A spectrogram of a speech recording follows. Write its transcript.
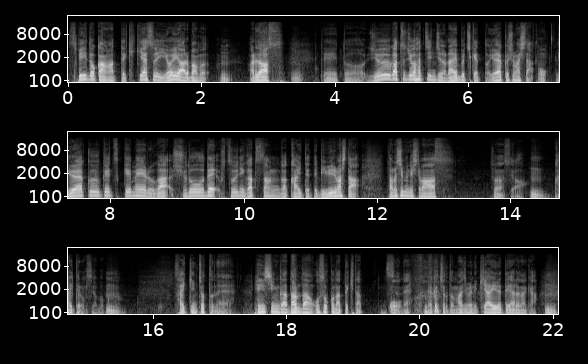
スピード感あって聴きやすい良いアルバム。うんありがとうございます。うんえっ、と、10月18日のライブチケット予約しましたお。予約受付メールが手動で普通にガッツさんが書いててビビりました。楽しみにしてます。そうなんですよ。うん。書いてるんですよ、僕。うん。最近ちょっとね、返信がだんだん遅くなってきたんですよね。だからちょっと真面目に気合い入れてやらなきゃ。うん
